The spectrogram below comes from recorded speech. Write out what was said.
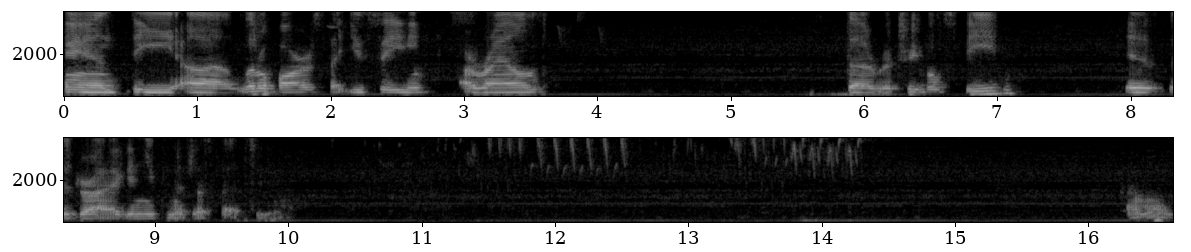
and the uh, little bars that you see around the retrieval speed is the drag and you can adjust that too. Come on.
